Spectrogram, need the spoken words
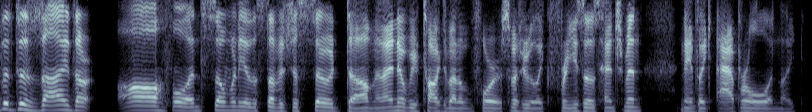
The designs are awful and so many of the stuff is just so dumb. And I know we've talked about it before, especially with like Frieza's henchmen, named like April and like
